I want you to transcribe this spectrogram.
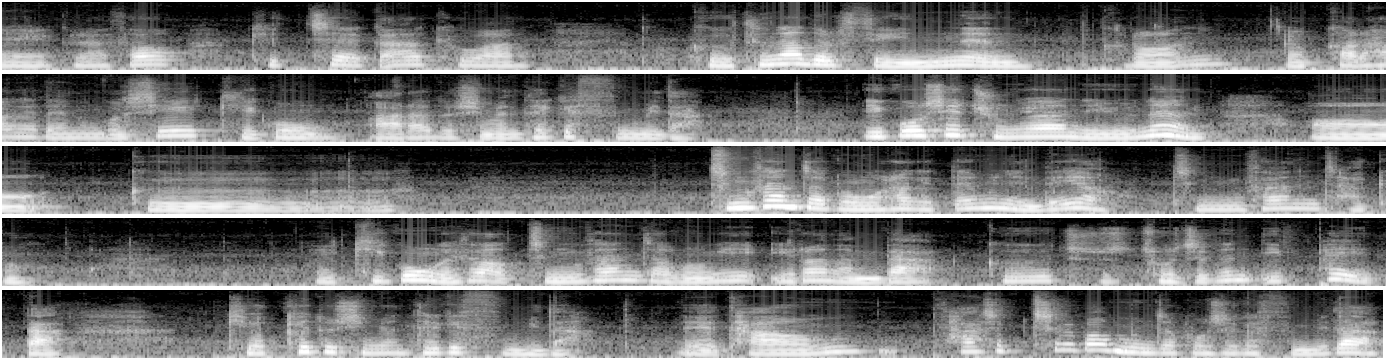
예, 그래서 기체가 교환, 그 드나들 수 있는 그런 역할을 하게 되는 것이 기공 알아두시면 되겠습니다. 이곳이 중요한 이유는 어, 그 증산작용을 하기 때문인데요. 증산작용. 예, 기공에서 증산작용이 일어난다. 그 조- 조직은 잎에 있다. 기억해 두시면 되겠습니다. 네, 다음 47번 문제 보시겠습니다.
